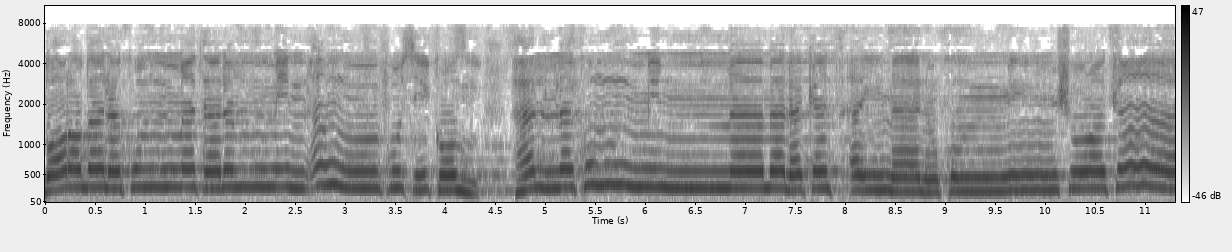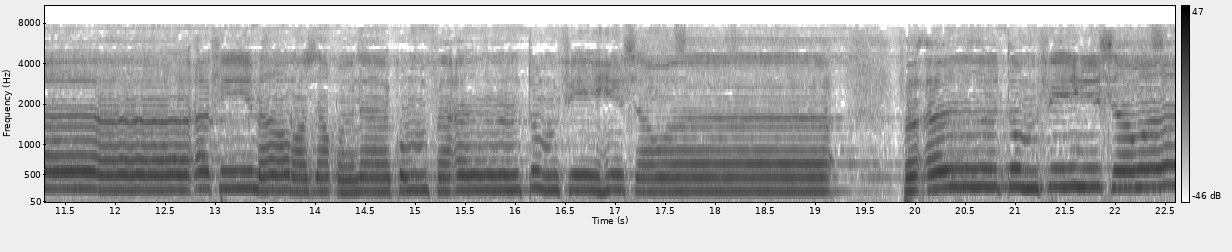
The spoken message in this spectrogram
ضرب لكم مثلا من أنفسكم هل لكم مما ملكت أيمانكم من شركاء فيما رزقناكم فأنتم فيه سواء فأنتم فيه سواء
